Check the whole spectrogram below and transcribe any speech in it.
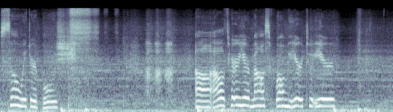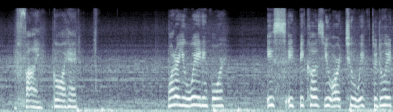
So with your bullshit. uh, I'll tear your mouth from ear to ear. Fine, go ahead. What are you waiting for? Is it because you are too weak to do it?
